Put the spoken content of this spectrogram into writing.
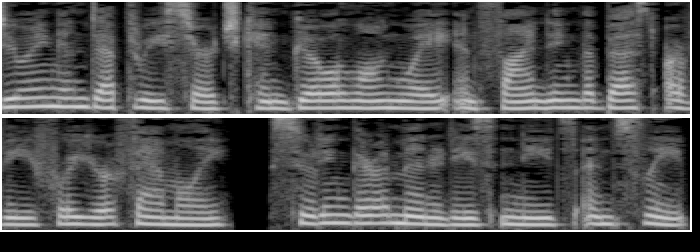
doing in depth research can go a long way in finding the best RV for your family, suiting their amenities, needs, and sleep.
